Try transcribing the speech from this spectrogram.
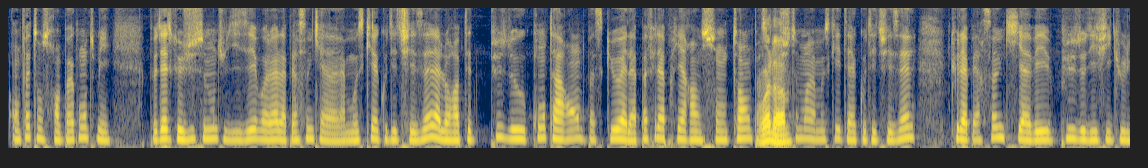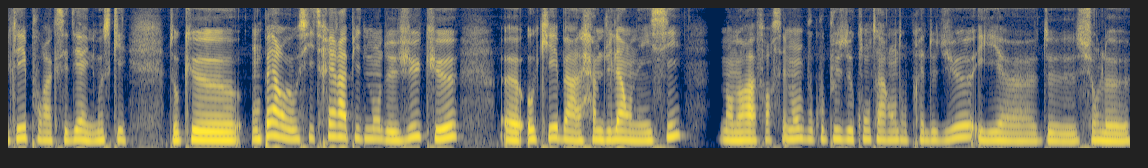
En fait, on se rend pas compte, mais peut-être que justement, tu disais, voilà, la personne qui a la mosquée à côté de chez elle, elle aura peut-être plus de compte à rendre parce qu'elle n'a pas fait la prière en son temps, parce Voilà. que justement la mosquée était à côté de chez elle, que la personne qui avait plus de difficultés pour accéder à une mosquée. Donc, euh, on perd aussi très rapidement de vue que, euh, ok, bah, alhamdoulilah, on est ici, mais on aura forcément beaucoup plus de comptes à rendre auprès de Dieu et euh, de, sur, le,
